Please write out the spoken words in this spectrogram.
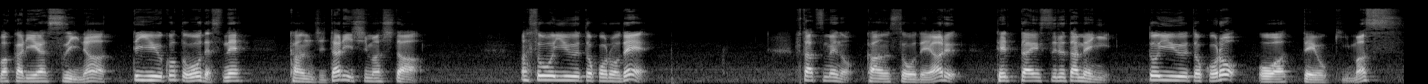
分かりやすいなっていうことをですね、感じたりしました。まあ、そういうところで、二つ目の感想である、撤退するためにというところ終わっておきます。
